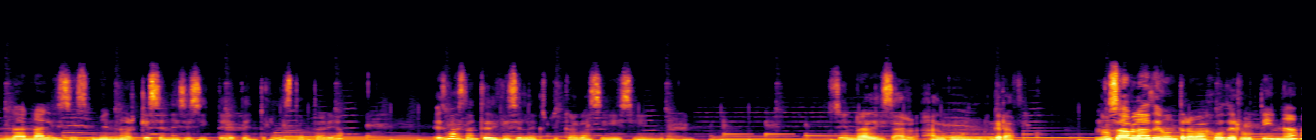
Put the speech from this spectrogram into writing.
un análisis menor que se necesite dentro de esta tarea. Es bastante difícil de explicarlo así sin, sin realizar algún gráfico. Nos habla de un trabajo de rutina.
